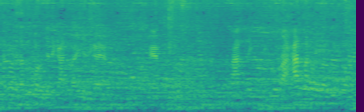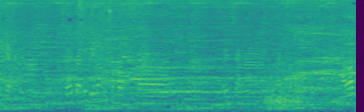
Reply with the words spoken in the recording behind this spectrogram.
tapi pada saat itu baru jadi kader aja jadi kayak kayak pengurus ranting di kelurahan lah kalau kurang lebih kayak begitu Saya tadi bilang sempat eh, rencana malam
